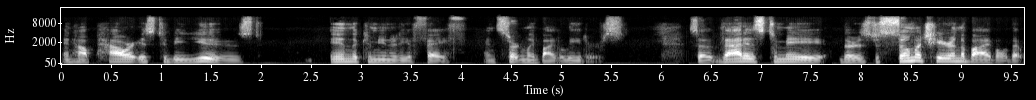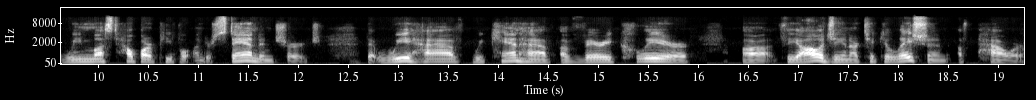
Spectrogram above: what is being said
and how power is to be used in the community of faith and certainly by leaders. So that is to me, there's just so much here in the Bible that we must help our people understand in church that we have, we can have a very clear uh, theology and articulation of power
